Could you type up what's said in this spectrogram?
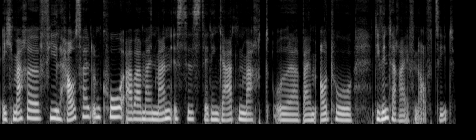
ich mache viel Haushalt und Co., aber mein Mann ist es, der den Garten macht oder beim Auto die Winterreifen aufzieht.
